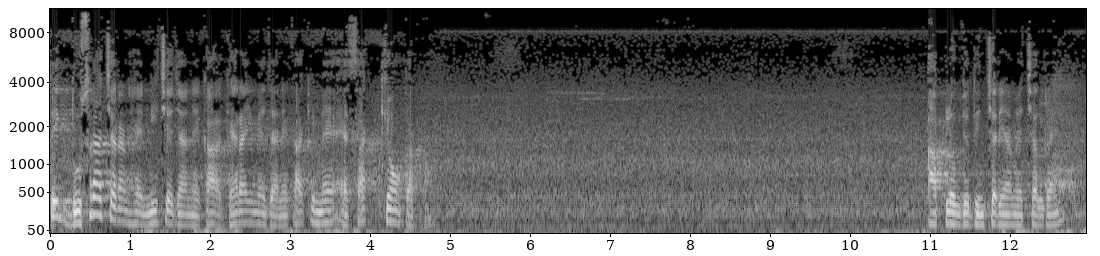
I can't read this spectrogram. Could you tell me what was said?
तो एक दूसरा चरण है नीचे जाने का, गहराई में जाने का कि मैं ऐसा क्यों कर रहा हूँ। आप लोग जो दिनचर्या में चल रहे हैं,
